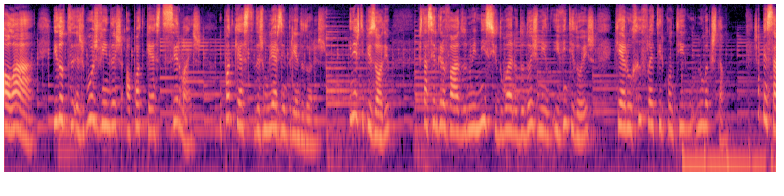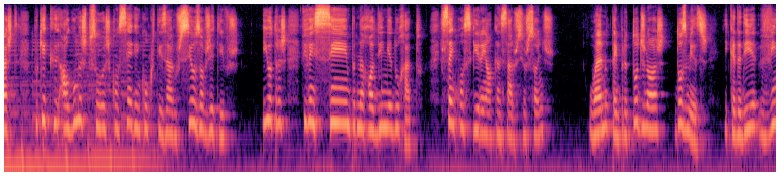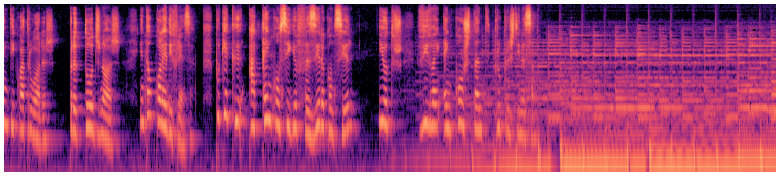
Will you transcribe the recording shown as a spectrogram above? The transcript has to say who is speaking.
Speaker 1: Olá! E dou-te as boas-vindas ao podcast Ser Mais, o podcast das mulheres empreendedoras. E neste episódio, que está a ser gravado no início do ano de 2022, quero refletir contigo numa questão. Já pensaste porque é que algumas pessoas conseguem concretizar os seus objetivos e outras vivem sempre na rodinha do rato, sem conseguirem alcançar os seus sonhos? O ano tem para todos nós 12 meses e cada dia 24 horas. Para todos nós. Então qual é a diferença? Porque é que há quem consiga fazer acontecer e outros vivem em constante procrastinação?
